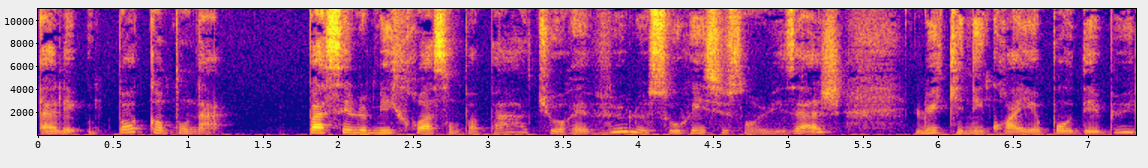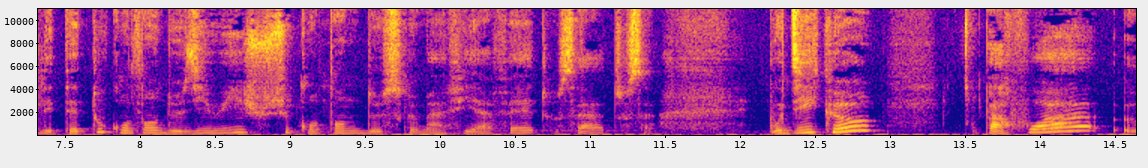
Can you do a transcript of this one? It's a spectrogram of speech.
à l'époque, quand on a passé le micro à son papa, tu aurais vu le sourire sur son visage. Lui qui n'y croyait pas au début, il était tout content de dire oui, je suis contente de ce que ma fille a fait, tout ça, tout ça. Pour dire que parfois, euh,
